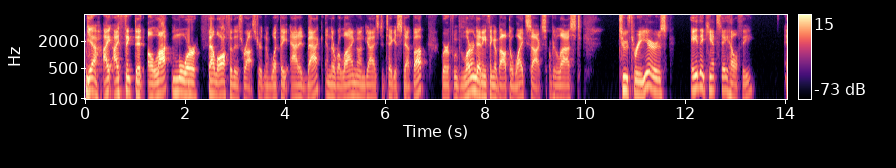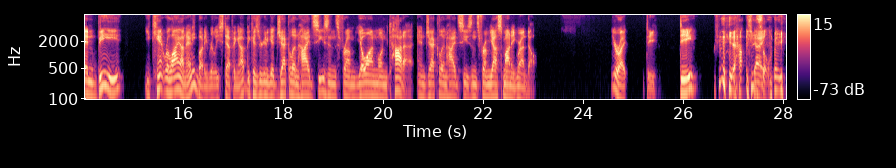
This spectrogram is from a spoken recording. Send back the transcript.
yeah, I, I think that a lot more fell off of this roster than what they added back, and they're relying on guys to take a step up. Where if we've learned anything about the White Sox over the last two, three years, A, they can't stay healthy, and B, you can't rely on anybody really stepping up because you're going to get Jekyll and Hyde seasons from Yoan Moncada and Jekyll and Hyde seasons from Yasmani Grandal. You're right. D. D. yeah, you yeah. sold me.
